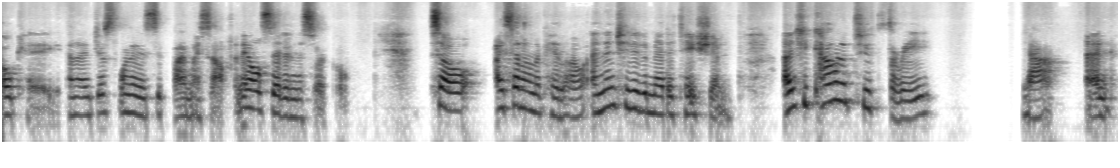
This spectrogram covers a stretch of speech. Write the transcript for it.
okay. And I just wanted to sit by myself. And they all sat in a circle. So I sat on a pillow and then she did a meditation and she counted to three. Yeah. And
